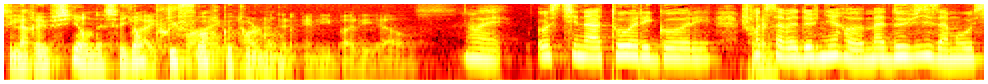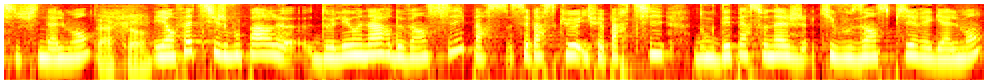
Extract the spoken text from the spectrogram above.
qu'il a réussi en essayant plus fort que tout le monde. Ouais. Ostinato rigore. Je crois que ça va devenir euh, ma devise à moi aussi finalement. D'accord. Et en fait, si je vous parle de Léonard de Vinci, c'est parce qu'il fait partie donc des personnages qui vous inspirent également.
